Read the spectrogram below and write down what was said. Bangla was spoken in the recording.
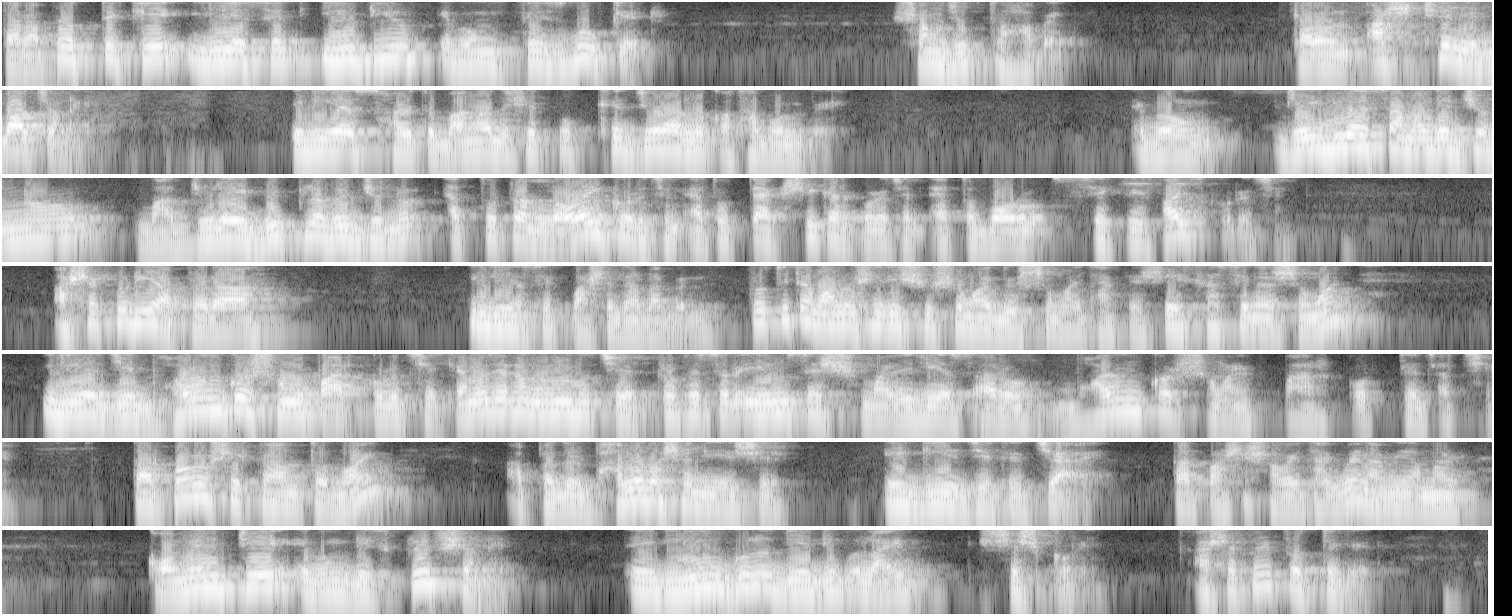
তারা প্রত্যেকে ইলিয়াসের ইউটিউব এবং ফেসবুকের সংযুক্ত হবেন। কারণ আসছে নির্বাচনে, ইলিয়াস হয়তো বাংলাদেশের পক্ষে জোরালো কথা বলবে। এবং যে ইলিয়াস আমাদের জন্য বা জুলাই বিপ্লবের জন্য এতটা লড়াই করেছেন, এত ত্যাগ স্বীকার করেছেন, এত বড় স্যাক্রিফাইস করেছেন, আশা করি আপনারা ইলিয়াসের পাশে দাঁড়াবেন। প্রতিটা মানুষেরই সুসময়, দুঃসময় থাকে। শেখ হাসিনার সময় ইলিয়াস যে ভয়ঙ্কর সময় পার করেছে, কেন যেন মনে হচ্ছে প্রফেসর ইউনুসের সময় ইলিয়াস আরও ভয়ঙ্কর সময় পার করতে যাচ্ছে। তারপরও সে ক্লান্ত নয়, আপনাদের ভালোবাসা নিয়ে এসে এগিয়ে যেতে চায়। তার পাশে সবাই থাকবেন। আমি আমার কমেন্টে এবং ডিসক্রিপশনে এই লিঙ্কগুলো দিয়ে দিব লাইভ শেষ করে। আশা করি প্রত্যেকে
